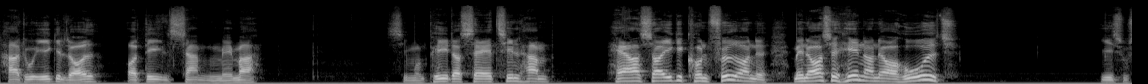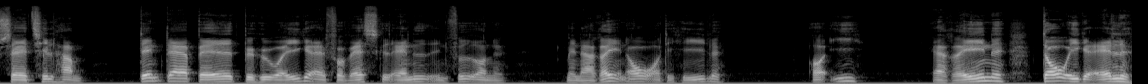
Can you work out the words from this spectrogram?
har du ikke lod og del sammen med mig. Simon Peter sagde til ham, Herre, så ikke kun fødderne, men også hænderne og hovedet. Jesus sagde til ham, Den, der er badet, behøver ikke at få vasket andet end fødderne, men er ren over det hele. Og I er rene, dog ikke alle.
